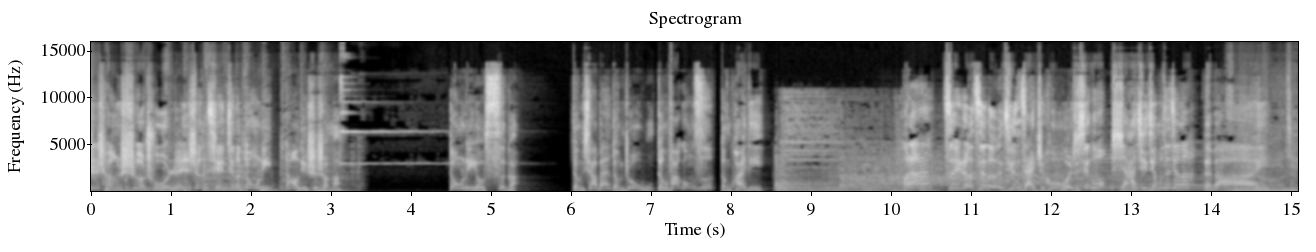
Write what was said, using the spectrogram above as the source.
支撑社畜人生前进的动力到底是什么？动力有四个：等下班、等周五、等发工资、等快递。好啦，最热最乐尽在知乎，我是仙姑，下期节目再见了，拜拜。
